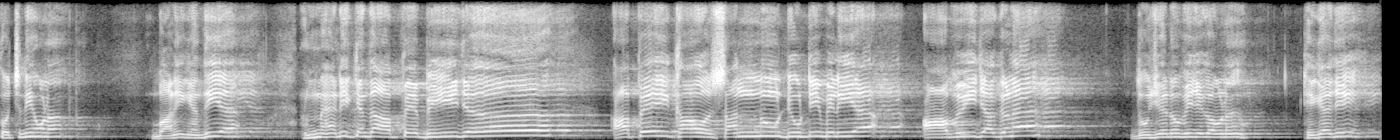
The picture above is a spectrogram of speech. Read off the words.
ਕੁਝ ਨਹੀਂ ਹੋਣਾ। ਬਾਣੀ ਕਹਿੰਦੀ ਹੈ, ਮੈਂ ਨਹੀਂ ਕਹਿੰਦਾ ਆਪੇ ਬੀਜ, ਆਪੇ ਹੀ ਖਾਓ, ਸਾਨੂੰ ਡਿਊਟੀ ਮਿਲੀ ਹੈ, ਆਪ ਵੀ ਜਾਗਣਾ ਦੂਜੇ ਨੂੰ ਵੀ ਜਗਾਉਣਾ ਠੀਕ ਹੈ ਜੀ?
